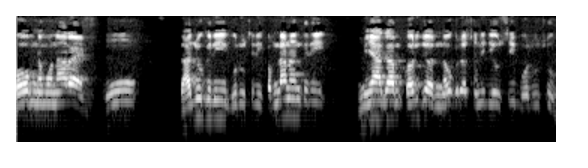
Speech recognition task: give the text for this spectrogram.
ઓમ નમો નારાયણ. હું રાજુગીરી ગુરુ શ્રી કમલાનંદગીરી મિયા ગામ કરજણ નવગ્રહ શનિદેવસિંહ બોલું છું.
